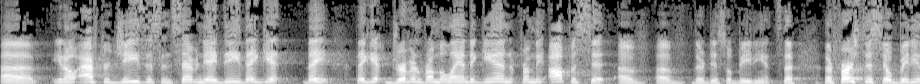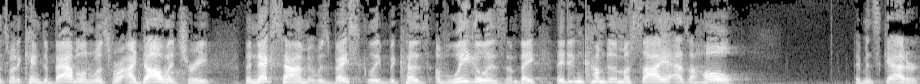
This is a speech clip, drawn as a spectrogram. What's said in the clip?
uh, you know, after Jesus in 70 AD, they get, they, they get driven from the land again from the opposite of, of their disobedience. The, their first disobedience when it came to Babylon was for idolatry. The next time it was basically because of legalism. They, they didn't come to the Messiah as a whole. They've been scattered.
